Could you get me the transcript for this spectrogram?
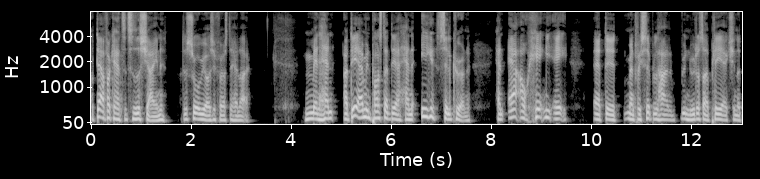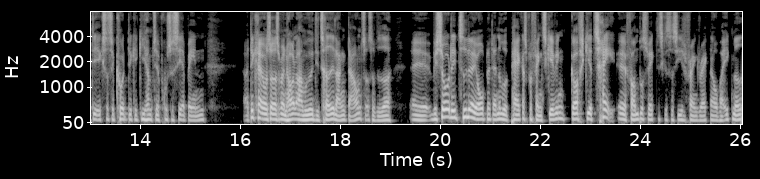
og derfor kan han til tider shine, og det så vi også i første halvleg. Men han, og det er min påstand, der, han er ikke selvkørende. Han er afhængig af, at øh, man for eksempel har, benytter sig af play action, og det ekstra sekund, det kan give ham til at processere banen. Og det kræver så også, at man holder ham ude af de tredje lange downs og så videre. Øh, vi så det tidligere i år, blandt andet mod Packers på Thanksgiving. Goff giver tre øh, fumbles væk, det skal så sige, Frank Ragnar var ikke med.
